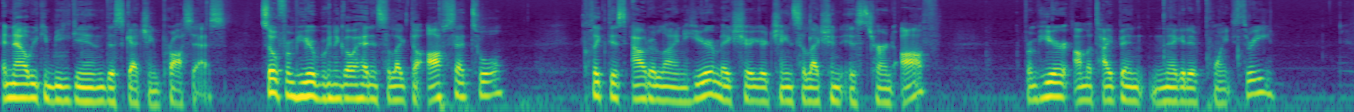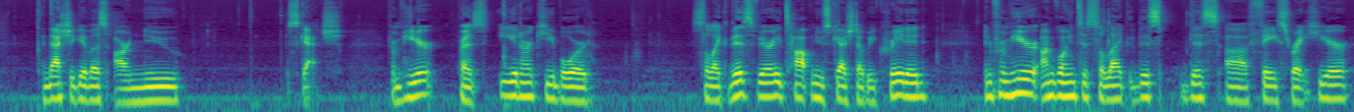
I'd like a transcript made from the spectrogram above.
and now we can begin the sketching process. So from here, we're going to go ahead and select the offset tool, click this outer line here, make sure your chain selection is turned off. From here, I'm to type in negative 0.3, and that should give us our new sketch. From here, press E on our keyboard, select this very top new sketch that we created. And from here, I'm going to select this, this uh, face right here.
